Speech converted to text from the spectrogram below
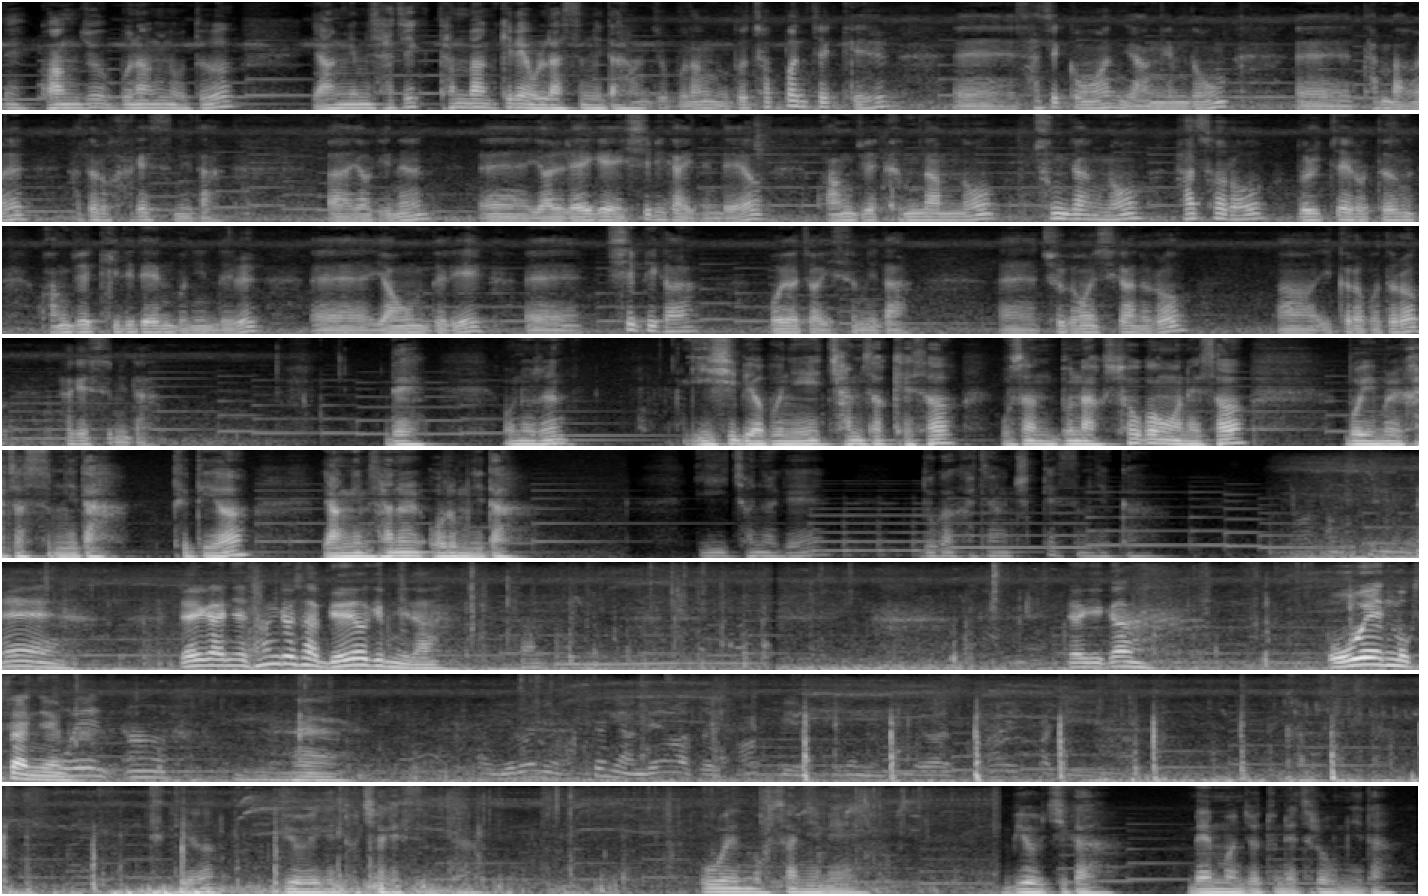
네, 광주 문학로드 양림사직 탐방길에 올랐습니다. 광주 문학로드 첫 번째 길 에, 사직공원 양림동 에, 탐방을 하도록 하겠습니다. 아, 여기는 에, 14개의 시비가 있는데요. 광주의 금남로, 충장로, 하서로, 눌제로 등 광주의 길이 된 문인들, 에, 영웅들이 에, 시비가 모여져 있습니다. 에, 즐거운 시간으로 어, 이끌어 보도록 하겠습니다. 네, 오늘은 20여 분이 참석해서 우선 문학 소공원에서 모임을 가졌습니다. 드디어 양림산을 오릅니다. 이 저녁에 누가 가장 춥겠습니까? 네, 여기가 이제 선교사 묘역입니다. 여기가 오웬 목사님. 오해, 어, 네. 확정이 안 되어서 정확히 지금 제가 사회까지 감사합니다. 드디어 묘에게 도착했습니다. 오웬 목사님의 묘지가 맨 먼저 눈에 들어옵니다.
